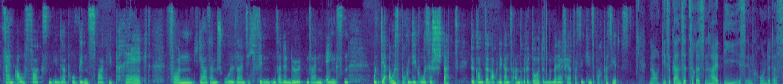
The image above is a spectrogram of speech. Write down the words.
sein Aufwachsen in der Provinz war geprägt von ja seinem Schwulsein, sich finden, seinen Nöten, seinen Ängsten. Und der Ausbruch in die große Stadt bekommt dann auch eine ganz andere Bedeutung, wenn man erfährt, was in Kinsbach passiert ist. Genau, diese ganze Zerrissenheit, die ist im Grunde das,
